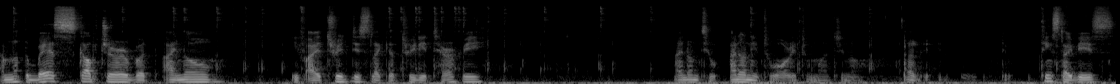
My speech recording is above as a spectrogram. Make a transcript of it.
I'm not the best sculptor but I know if I treat this like a 3D therapy I don't I don't need to worry too much you know. But things like this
